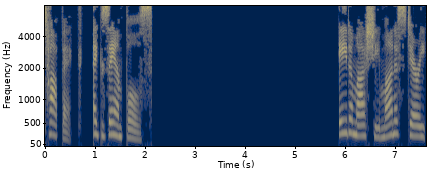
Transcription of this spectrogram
Topic. Examples Atumashi Monastery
